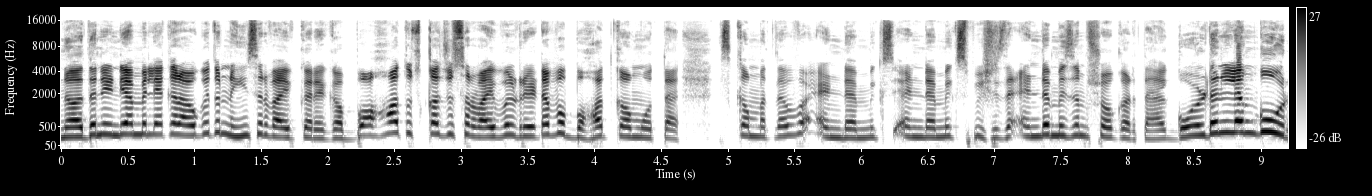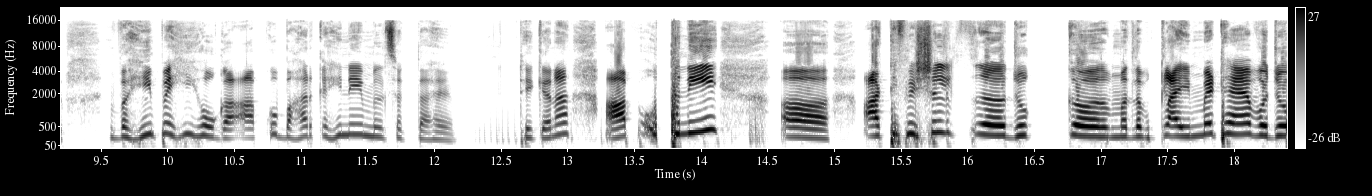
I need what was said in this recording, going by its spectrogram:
नॉर्दर्न इंडिया में लेकर आओगे तो नहीं सर्वाइव करेगा। बहुत उसका जो सर्वाइवल रेट है वो बहुत कम होता है। इसका मतलब वो एंडेमिक्स एंडेमिक स्पीशीज है। एंडेमिज्म शो करता है। गोल्डन लंगूर वहीं पे ही होगा। आपको बाहर कहीं नहीं मिल सकता है। ठीक है ना? आप उतनी आर्टिफिशियल जो मतलब क्लाइमेट है वो जो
